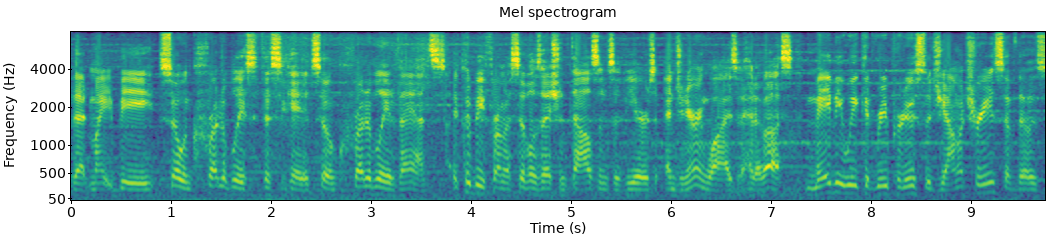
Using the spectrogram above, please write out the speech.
that might be so incredibly sophisticated, so incredibly advanced. It could be from a civilization thousands of years engineering-wise ahead of us. Maybe we could reproduce the geometries of those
